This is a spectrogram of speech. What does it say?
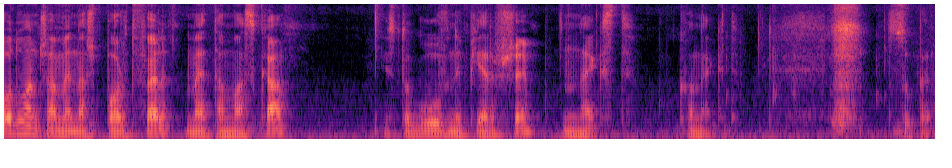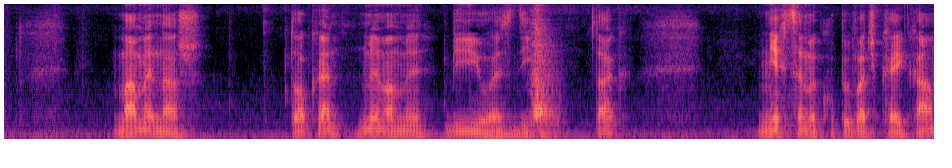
Podłączamy nasz portfel MetaMaska. Jest to główny pierwszy. Next, connect. Super. Mamy nasz token. My mamy BUSD, tak? Nie chcemy kupywać Cake'a,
